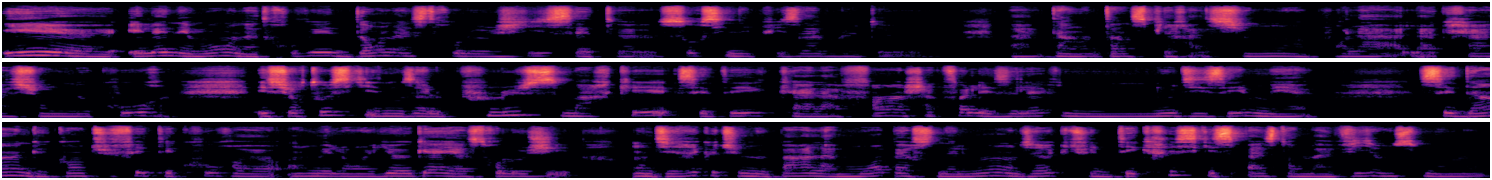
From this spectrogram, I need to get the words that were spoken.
Et Hélène et moi, on a trouvé dans l'astrologie cette source inépuisable de bah, d'inspiration pour la, la, création de nos cours. Et surtout, ce qui nous a le plus marqué, c'était qu'à la fin, à chaque fois, les élèves nous disaient, mais c'est dingue, quand tu fais tes cours euh, en mêlant yoga et astrologie, on dirait que tu me parles à moi personnellement, on dirait que tu décris ce qui se passe dans ma vie en ce moment.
